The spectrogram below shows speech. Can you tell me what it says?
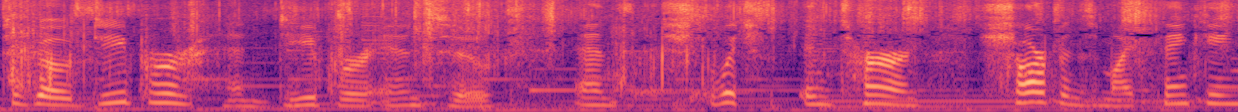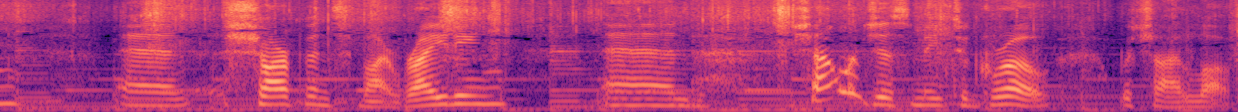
to go deeper and deeper into, and which in turn sharpens my thinking and sharpens my writing and challenges me to grow, which I love.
